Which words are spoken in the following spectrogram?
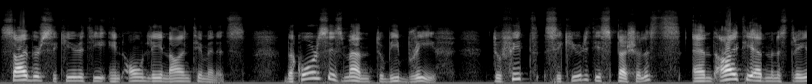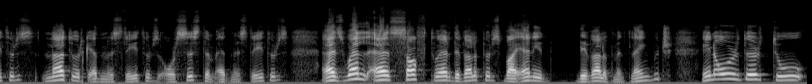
cybersecurity in only 90 minutes. The course is meant to be brief to fit security specialists and IT administrators, network administrators, or system administrators, as well as software developers by any development language, in order to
